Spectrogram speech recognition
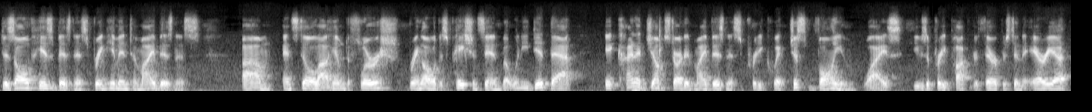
dissolve his business, bring him into my business, um, and still allow him to flourish, bring all of his patients in. But when he did that, it kind of jump started my business pretty quick, just volume wise. He was a pretty popular therapist in the area.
